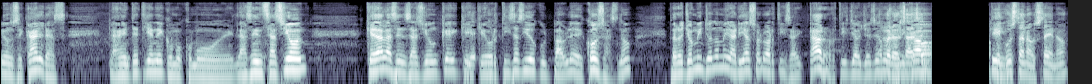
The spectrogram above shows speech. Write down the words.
de Once Caldas. La gente tiene como, como la sensación, queda la sensación que, que, que Ortiz ha sido culpable de cosas, ¿no? Pero yo, yo no miraría solo a Ortiz. Claro, Ortiz, ya, yo ya No, lo explicaba. Le gustan a usted, ¿no?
